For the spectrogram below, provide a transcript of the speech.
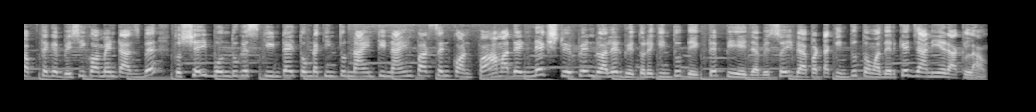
সব থেকে বেশি কমেন্ট আসবে, তো সেই বন্দুকের স্কিনটাই তোমরা কিন্তু নাইনটি নাইন পার্সেন্ট কনফার্ম আমাদের নেক্সট ওয়েপেন রয়্যালের ভেতরে কিন্তু দেখতে পেয়ে যাবে। সেই ব্যাপারটা কিন্তু তোমাদেরকে জানিয়ে রাখলাম।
